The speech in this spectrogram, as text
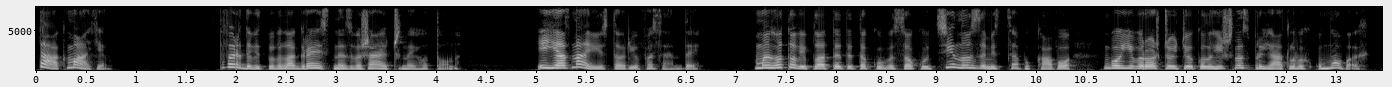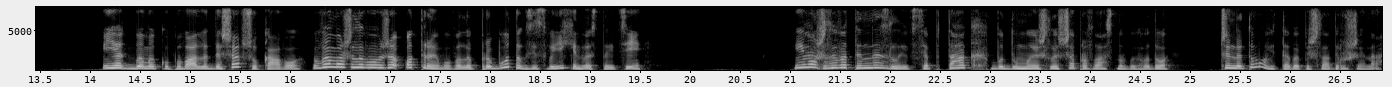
Так, має, твердо відповіла Грейс, незважаючи на його тон. І я знаю історію Фазенди. Ми готові платити таку високу ціну за місцеву каву, бо її вирощують у екологічно сприятливих умовах. Якби ми купували дешевшу каву, ви, можливо, вже отримували прибуток зі своїх інвестицій. І, можливо, ти не злився б так, бо думаєш лише про власну вигоду, чи не тому від тебе пішла дружина?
